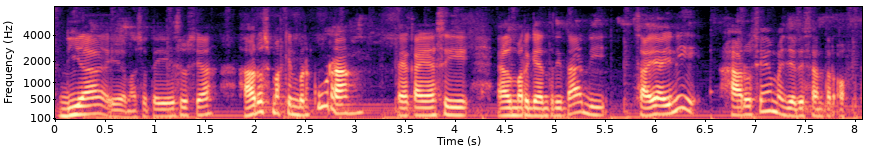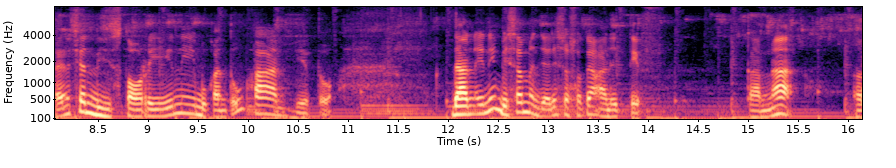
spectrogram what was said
dia ya maksudnya Yesus ya harus makin berkurang. Kayak kayak si Elmer Gentry tadi. Saya ini harusnya menjadi center of attention di story ini bukan Tuhan gitu. Dan ini bisa menjadi sesuatu yang adiktif. Karena e,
